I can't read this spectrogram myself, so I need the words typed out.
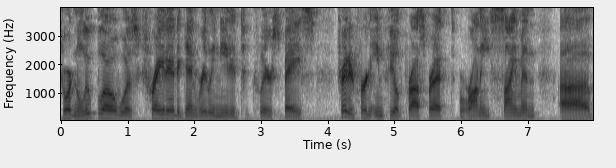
Jordan Luplow was traded, again, really needed to clear space. Traded for an infield prospect, Ronny Simon. Uh,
